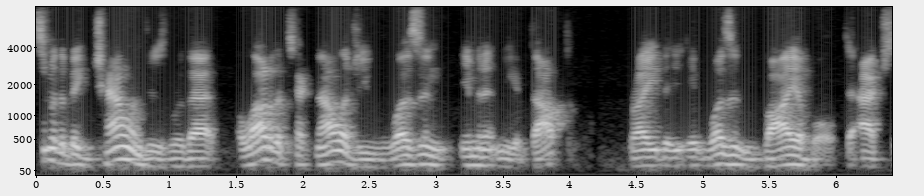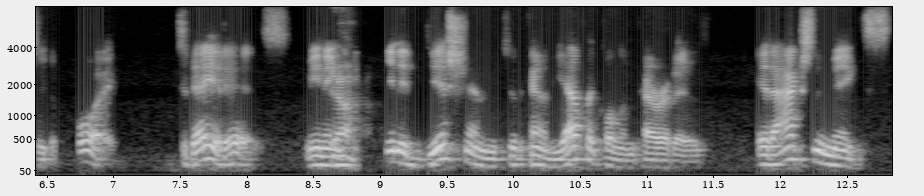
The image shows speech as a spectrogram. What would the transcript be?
some of the big challenges were that a lot of the technology wasn't imminently adoptable right? It wasn't viable to actually deploy. Today it is, meaning yeah. in addition to the kind of the ethical imperative, it actually makes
